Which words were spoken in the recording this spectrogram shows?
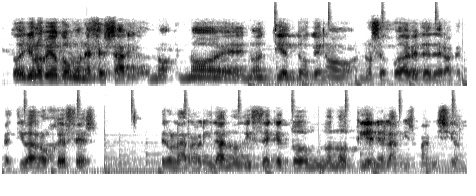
Entonces yo lo veo como necesario. No, no, eh, no entiendo que no, no se pueda ver desde la perspectiva de los jefes, pero la realidad nos dice que todo el mundo no tiene la misma misión.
